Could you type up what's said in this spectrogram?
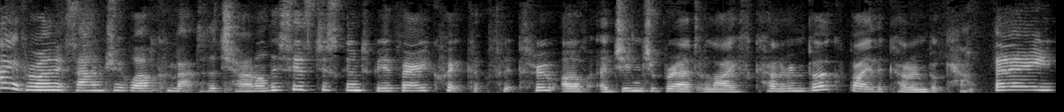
Hi everyone, it's Andrew. Welcome back to the channel. This is just going to be a very quick flip through of a Gingerbread Life colouring book by the Colouring Book Cafe.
